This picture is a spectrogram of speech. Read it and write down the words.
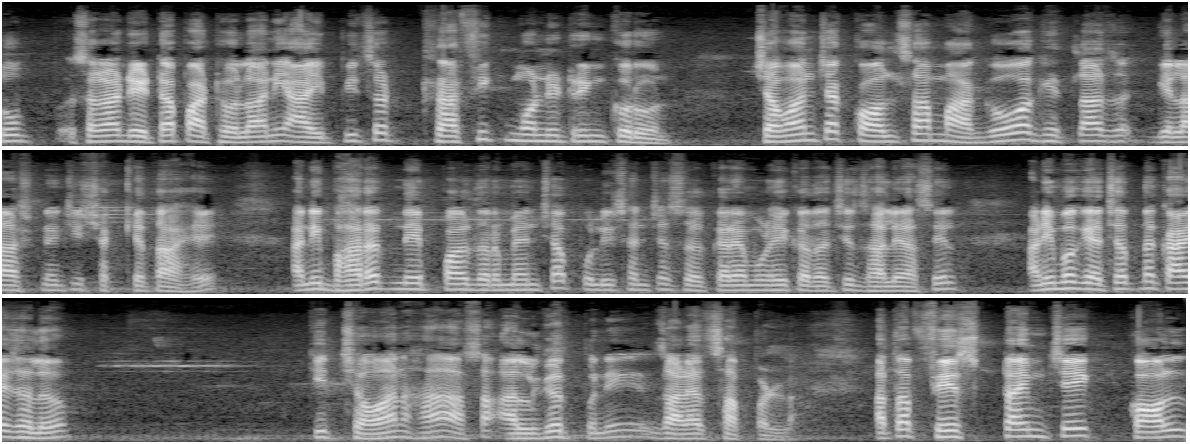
तो सगळा डेटा पाठवला आणि आय पीचं ट्रॅफिक मॉनिटरिंग करून चव्हाणच्या कॉलचा मागोवा घेतला गेला असण्याची शक्यता आहे. आणि भारत नेपाळ दरम्यानच्या पोलिसांच्या सहकार्यामुळे हे कदाचित झाले असेल. आणि मग याच्यातनं काय झालं की चव्हाण हा असा अलगदपणे जाळ्यात सापडला. आता फेस टाईमचे कॉल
